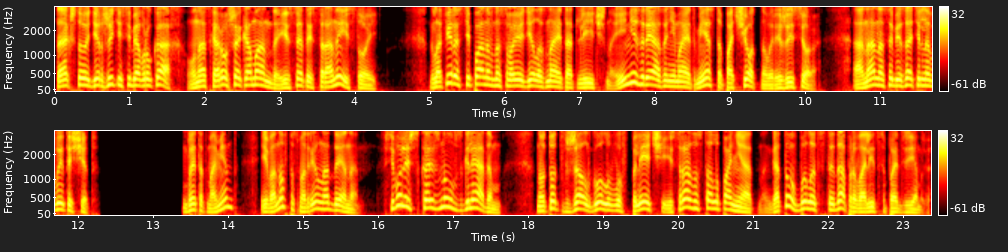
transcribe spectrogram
Так что держите себя в руках, у нас хорошая команда и с этой стороны, и с той. Глафира Степановна свое дело знает отлично и не зря занимает место почетного режиссера — она нас обязательно вытащит. В этот момент Иванов посмотрел на Дэна, всего лишь скользнул взглядом, но тот вжал голову в плечи, и сразу стало понятно, готов был от стыда провалиться под землю.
